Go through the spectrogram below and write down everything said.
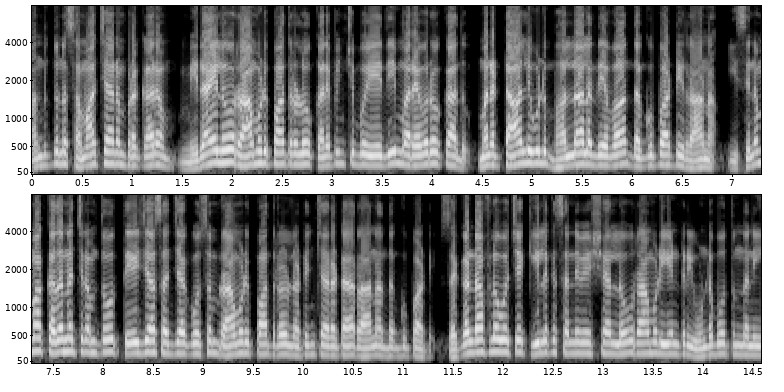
అందుతున్న సమాచారం ప్రకారం మిరాయిలో రాముడి పాత్రలో కనిపించబోయేది మరెవరో కాదు మన టాలీవుడ్ భల్లాల దేవ దగ్గుపాటి రానా ఈ సినిమా కథ నచ్చడంతో తేజ సజ్జా కోసం రాముడి పాత్రలో నటించారట రానా దగ్గుపాటి. సెకండ్ హాఫ్లో వచ్చే కీలక సన్నివేశాల్లో రాముడి ఎంట్రీ ఉండబోతుందని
